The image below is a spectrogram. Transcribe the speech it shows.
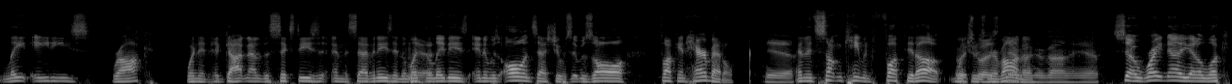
late '80s rock when it had gotten out of the '60s and the '70s, and it went to Yeah. the late '80s, and it was all incestuous. It was all fucking hair metal, yeah. and then something came and fucked it up, which, was, Nirvana. Nirvana, yeah. So right now you got to look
